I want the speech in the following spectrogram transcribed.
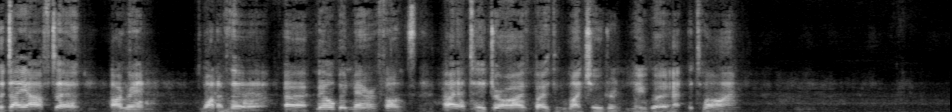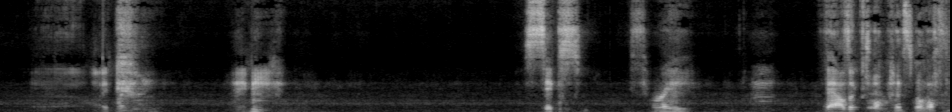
the day after I ran one of the uh, Melbourne marathons, I had to drive both of my children who were at the time like maybe hmm. six, three thousand kilometres off.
